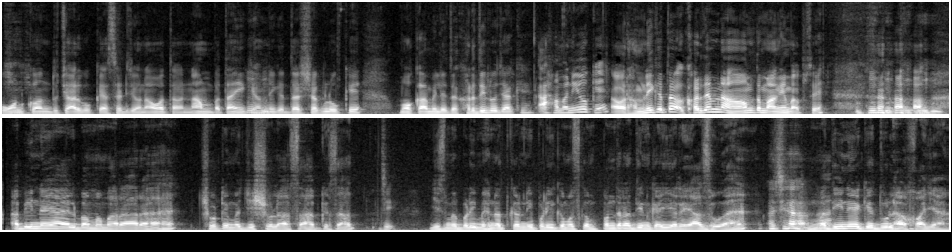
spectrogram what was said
कौन कौन दो चार गो कैसेट जो आवत नाम बताई कि हमने के दर्शक लोग के मौका मिले तो खरीदी लो जाके। हमनियों के। और हमने के तो खरीदेम ना हम तो मांगे आपसे। अभी नया एल्बम हमारा आ रहा है छोटे मस्जिद शोला साहब के साथ। जिसमें बड़ी मेहनत करनी पड़ी कम से कम पंद्रह दिन का ये रियाज हुआ है। अच्छा। मदीने के दूल्हा ख्वाजा।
